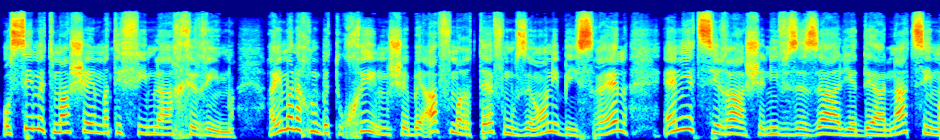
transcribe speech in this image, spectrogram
עושים את מה שהם מטיפים לאחרים. האם אנחנו בטוחים שבאף מרתף מוזיאוני בישראל אין יצירה ש... שנבזזה על ידי הנאצים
